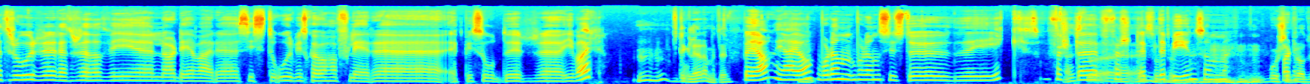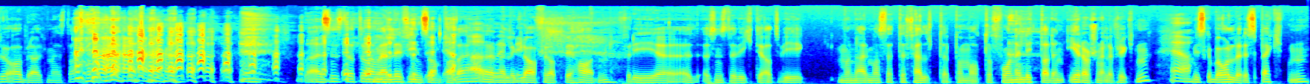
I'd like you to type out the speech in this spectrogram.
Jeg tror rett og slett at vi lar det være siste ord. Vi skal jo ha flere episoder, eh, Ivar. Mm -hmm. Det gleder jeg meg til. Ja, jeg òg. Hvordan, hvordan syns du det gikk? Første, så, første jeg debuten som Bortsett fra at du avbrøt meg i stad. jeg syns dette var en veldig fin samtale. Jeg er veldig glad for at vi har den. Fordi eh, jeg syns det er viktig at vi må nærme oss dette feltet på en måte og få ned litt av den irrasjonelle frykten. Ja. Vi skal beholde respekten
